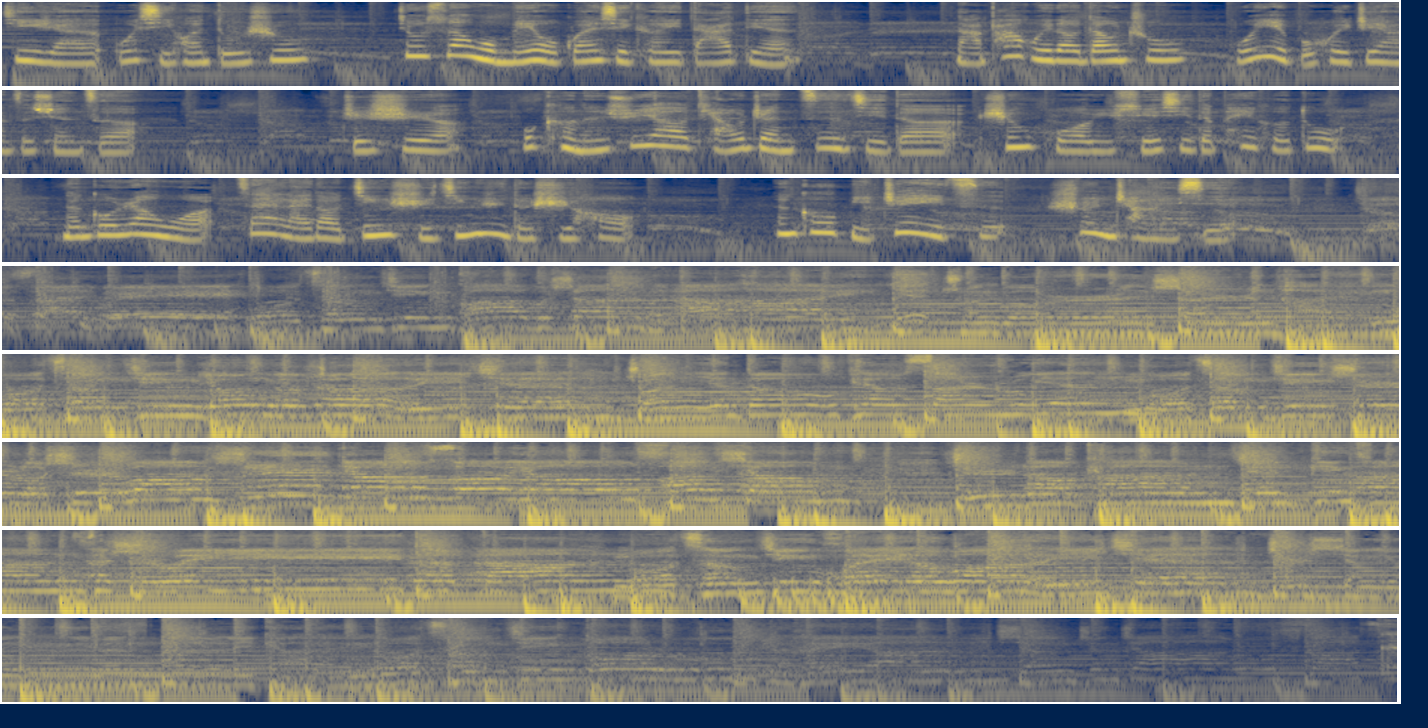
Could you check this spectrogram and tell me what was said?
既然我喜欢读书，就算我没有关系可以打点，哪怕回到当初，我也不会这样子选择。只是我可能需要调整自己的生活与学习的配合度，能够让我再来到今时今日的时候。能够比这一次顺畅一些。就算我曾经跨过山和大海，也穿过人山人海。我曾经拥有着的一切，转眼都飘散如烟。我曾经失落、失望。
